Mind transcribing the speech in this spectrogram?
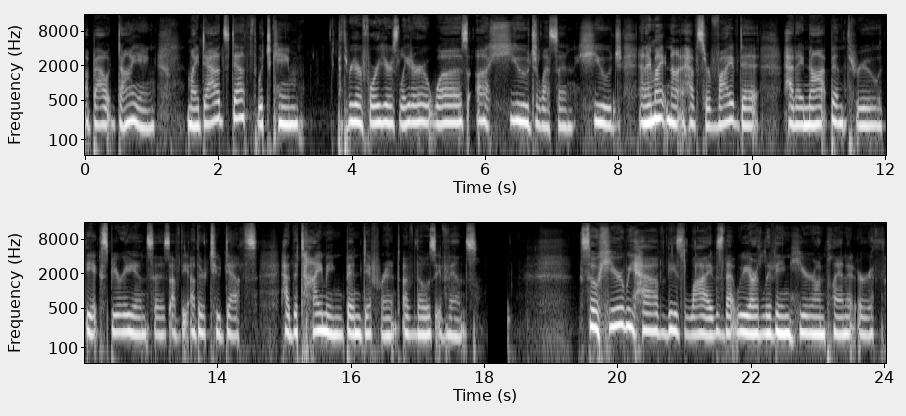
about dying. My dad's death, which came three or four years later, was a huge lesson, huge. And I might not have survived it had I not been through the experiences of the other two deaths, had the timing been different of those events. So here we have these lives that we are living here on planet Earth,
